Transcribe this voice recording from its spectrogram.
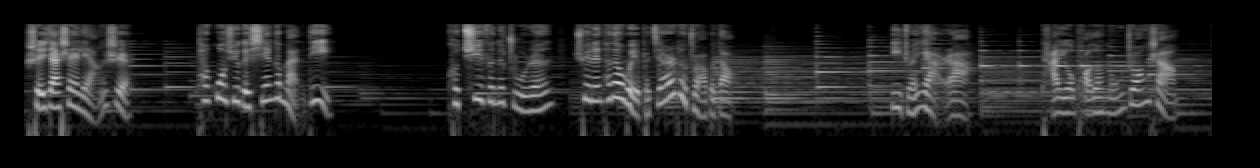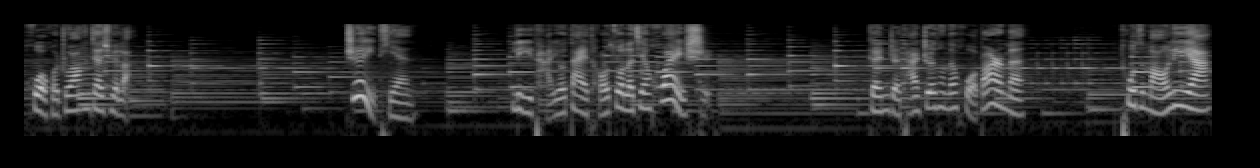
谁家晒粮食，他过去给掀个满地。可气愤的主人却连他的尾巴尖儿都抓不到。一转眼儿啊，他又跑到农庄上霍霍庄稼去了。这一天，丽塔又带头做了件坏事。跟着他折腾的伙伴们，兔子毛利呀，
